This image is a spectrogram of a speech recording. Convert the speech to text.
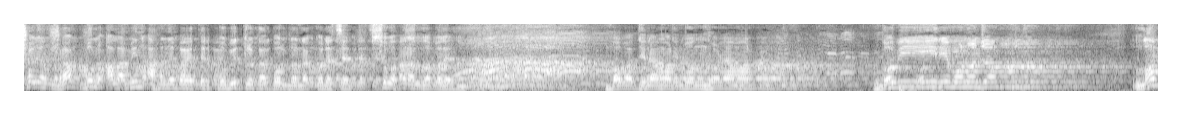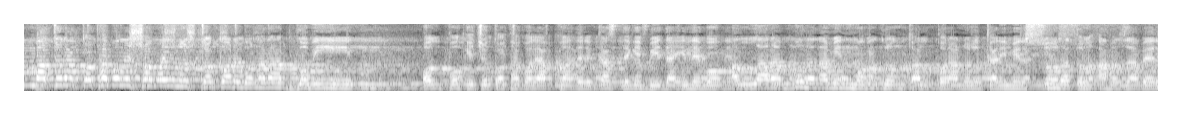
স্বয়ং রাব্বুল আলামিন আহলে বায়াতের পবিত্রতা বর্ণনা করেছেন। সুবহানাল্লাহ বলেন। বাবাজির আমার বন্ধুরা, আমার গভীর মনোযোগ, লম্বা চোরা কথা বলে সময় নষ্ট করব না, রাত গভীর। অল্প কিছু কথা বলে আপনাদের কাছ থেকে বিদায় নেব। আল্লাহ রাব্বুল আলামিন মহাগ্রন্থ আল কোরআনুল কারীমের সূরাতুল আহজাবের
